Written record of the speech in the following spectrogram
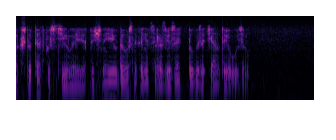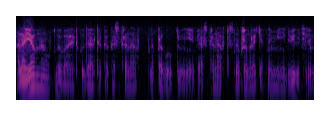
как что-то отпустило ее. Точно ей удалось наконец развязать туго затянутый узел. Она явно уплывает куда-то, как астронавт на прогулке в небе. Астронавт снабжен ракетным мини-двигателем.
